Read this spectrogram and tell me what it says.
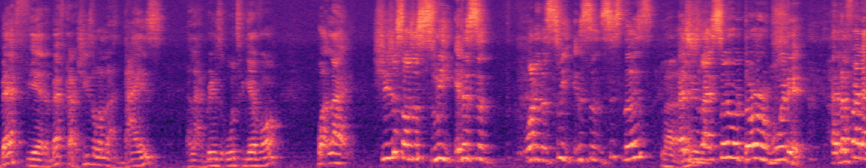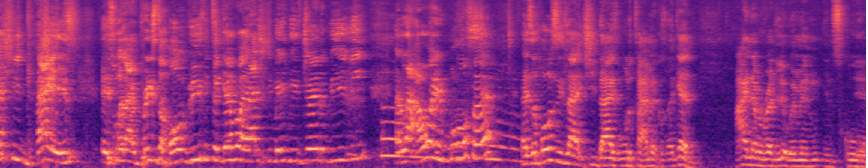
Beth, yeah, the Beth character, she's the one that dies and like brings it all together. But like she's just such a sweet, innocent, one of the sweet innocent sisters, Like, and she's like so adorable with it. And the fact that she dies is what like brings the whole movie together and actually made me enjoy the movie. And like I wanted more of her. As opposed to like she dies all the time because again. I never read Little Women in school. Yeah.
